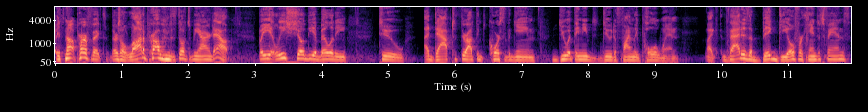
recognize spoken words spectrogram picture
it's not perfect. There's a lot of problems that still have to be ironed out, but he at least showed the ability to adapt throughout the course of the game, do what they need to do to finally pull a win. Like that is a big deal for Kansas fans.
